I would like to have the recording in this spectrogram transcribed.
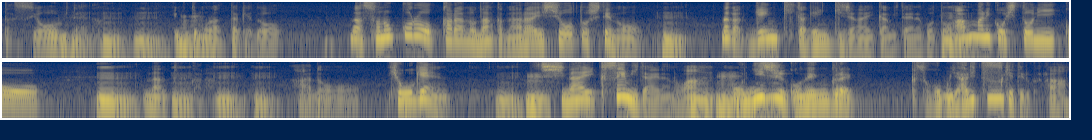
たですよみたいなうん。うん。言ってもらったけど、だからその頃からのなんか習い性としてのうん。なんか元気か元気じゃないかみたいなことうん。をあんまりこう人にこうん。うなんてういうんかな、うん。うんあの表現しない癖みたいなのは、うん。もう25年ぐらいそこもやり続けてるから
